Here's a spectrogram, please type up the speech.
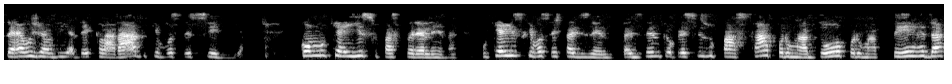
céu já havia declarado que você seria. Como que é isso, pastora Helena? O que é isso que você está dizendo? Está dizendo que eu preciso passar por uma dor, por uma perda,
